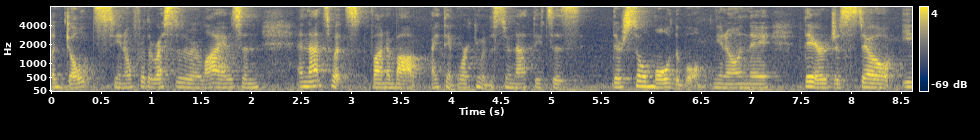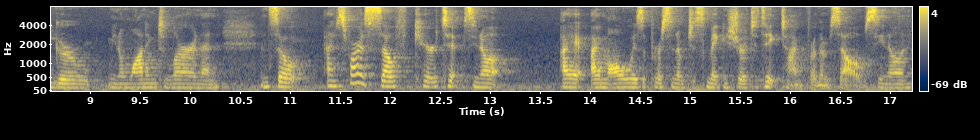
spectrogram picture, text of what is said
adults you know for the rest of their lives and and that's what's fun about i think working with the student athletes is they're so moldable you know and they they're just still eager you know wanting to learn and and so as far as self-care tips you know I, I'm always a person of just making sure to take time for themselves, you know, and,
